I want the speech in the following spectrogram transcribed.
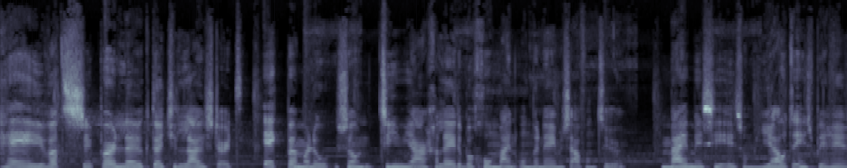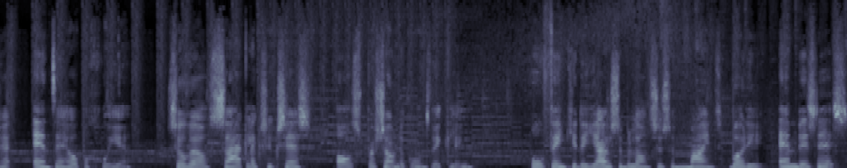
Hey, wat super leuk dat je luistert. Ik ben Marlou. Zo'n 10 jaar geleden begon mijn ondernemersavontuur. Mijn missie is om jou te inspireren en te helpen groeien. Zowel zakelijk succes als persoonlijke ontwikkeling. Hoe vind je de juiste balans tussen mind, body en business?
